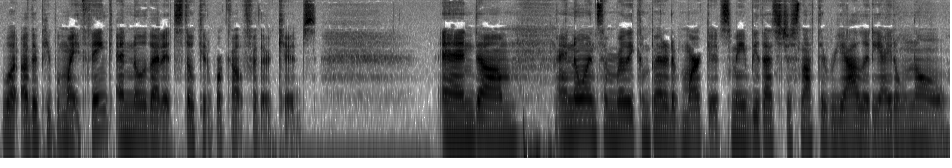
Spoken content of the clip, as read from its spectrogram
what other people might think and know that it still could work out for their kids. And um, I know in some really competitive markets, maybe that's just not the reality. I don't know.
